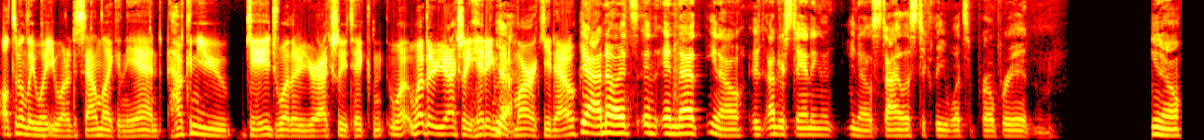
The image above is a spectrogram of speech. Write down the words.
ultimately what you want it to sound like in the end how can you gauge whether you're actually taking whether you're actually hitting yeah. that mark you know yeah no it's and, and that you know understanding you know stylistically what's appropriate and you know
